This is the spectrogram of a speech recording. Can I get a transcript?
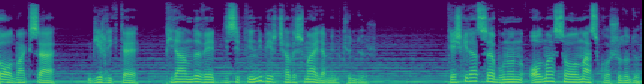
olmaksa birlikte, planlı ve disiplinli bir çalışmayla mümkündür. Teşkilatsa bunun olmazsa olmaz koşuludur.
